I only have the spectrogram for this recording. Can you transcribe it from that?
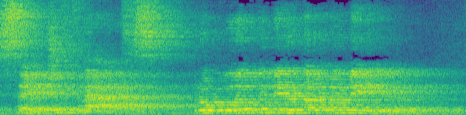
Sete frases. Procura primeiro da primeira.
